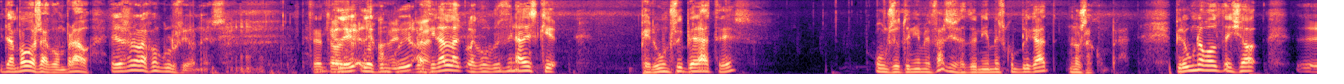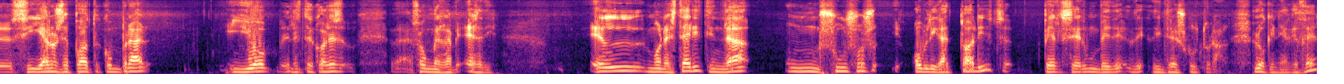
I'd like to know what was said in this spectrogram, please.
y tampoco se ha comprado. Esas son las conclusiones. Le, le concluir, al final, la, la conclusió final és que per uns i per altres, uns ho tenia més fàcil, ho tenia més complicat, no s'ha comprat. Però una volta això, eh, si ja no se pot comprar, jo en aquestes coses eh, soc més ràpid. És a dir, el monasteri tindrà uns usos obligatoris per ser un bé d'interès cultural. El que n'hi ha que fer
